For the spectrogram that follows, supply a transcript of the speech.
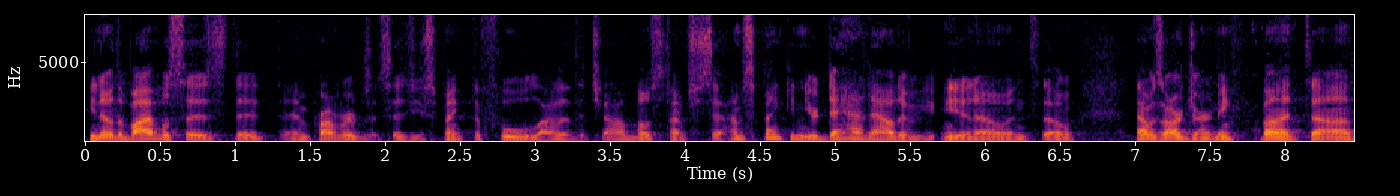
you know, the Bible says that in Proverbs it says you spank the fool out of the child. Most times she said, I'm spanking your dad out of you, you know, and so that was our journey. But uh,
